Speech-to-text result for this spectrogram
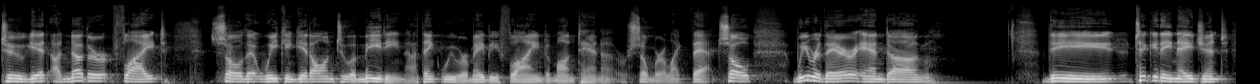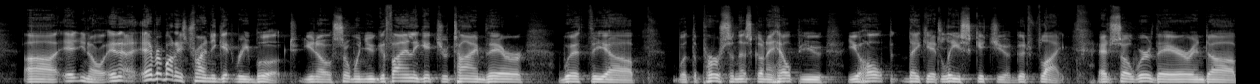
to get another flight so that we can get on to a meeting. I think we were maybe flying to Montana or somewhere like that. So we were there, and um, the ticketing agent uh, it, you know, and everybody's trying to get rebooked. You know, so when you finally get your time there with the uh, with the person that's going to help you, you hope they can at least get you a good flight. And so we're there, and uh,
